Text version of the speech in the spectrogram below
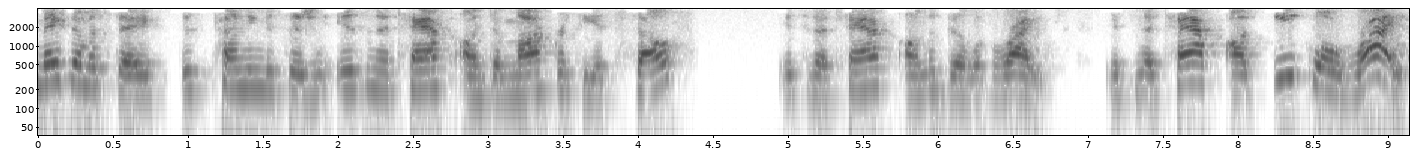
Make no mistake, this pending decision is an attack on democracy itself. It's an attack on the Bill of Rights. It's an attack on equal rights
